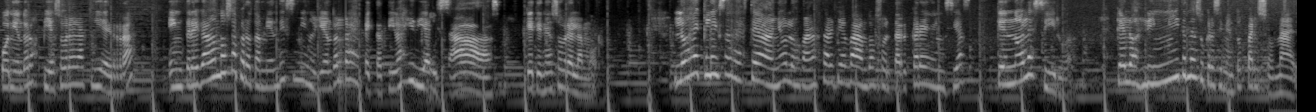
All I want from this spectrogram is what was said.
poniendo los pies sobre la tierra, entregándose, pero también disminuyendo las expectativas idealizadas que tienen sobre el amor. Los eclipses de este año los van a estar llevando a soltar creencias que no les sirvan, que los limiten en su crecimiento personal,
